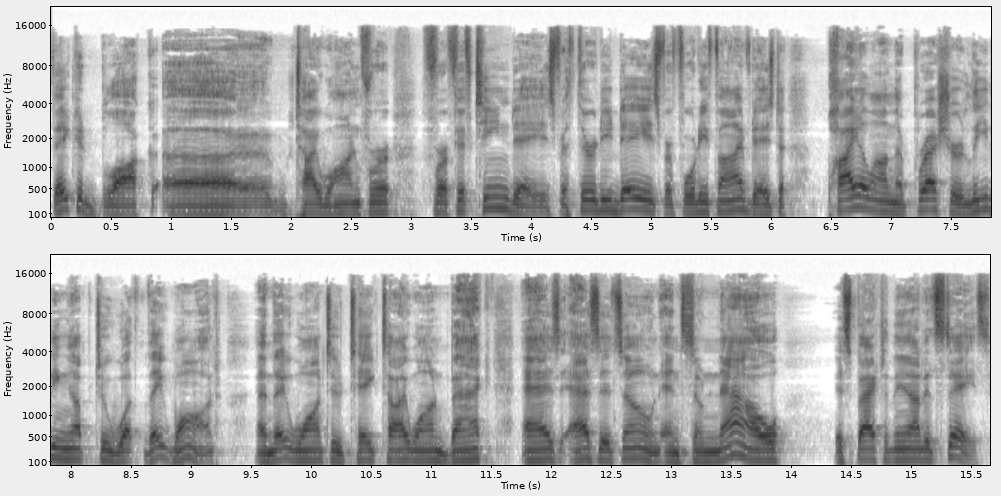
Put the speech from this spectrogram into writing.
They could block uh, Taiwan for, for 15 days, for 30 days, for 45 days to pile on the pressure leading up to what they want, and they want to take Taiwan back as, as its own. And so now, it's back to the United States.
